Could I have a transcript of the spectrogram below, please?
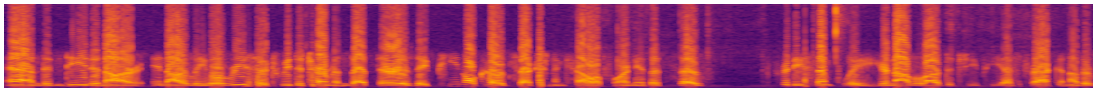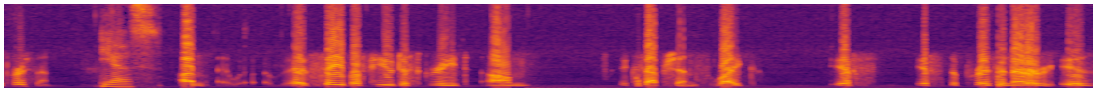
And indeed, in our in our legal research, we determined that there is a penal code section in California that says, pretty simply, you're not allowed to GPS track another person. Yes. Um, save a few discrete um, exceptions, like if if the prisoner is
